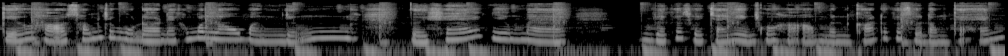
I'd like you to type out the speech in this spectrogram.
kiểu họ sống trong cuộc đời này không có lâu bằng những người khác nhưng mà về cái sự trải nghiệm của họ mình có được cái sự đồng cảm.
